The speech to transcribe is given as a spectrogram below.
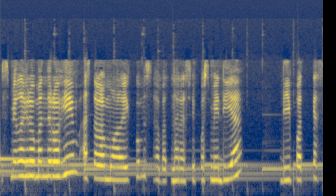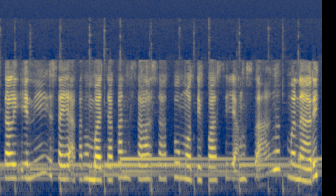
Bismillahirrahmanirrahim. Assalamualaikum sahabat narasi pos media. Di podcast kali ini saya akan membacakan salah satu motivasi yang sangat menarik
